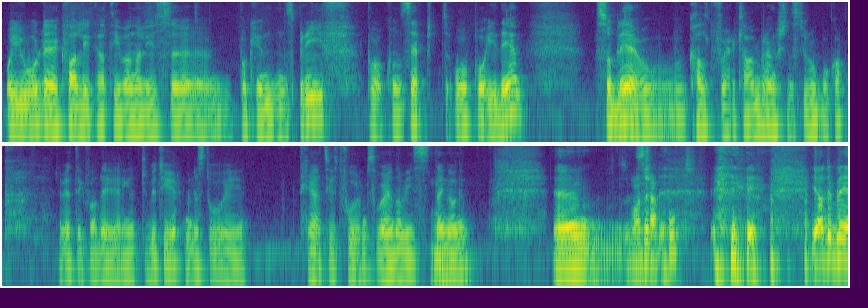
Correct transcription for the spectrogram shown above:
og gjorde kvalitativ analyse på kundens brief, på konsept og på idé, så ble jeg jo kalt for reklamebransjens Robocop. Jeg vet ikke hva det egentlig betyr, men det sto i Kreativt Forum, som var en avis den gangen. Um, Det var en så- chatbot. ja, det ble,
